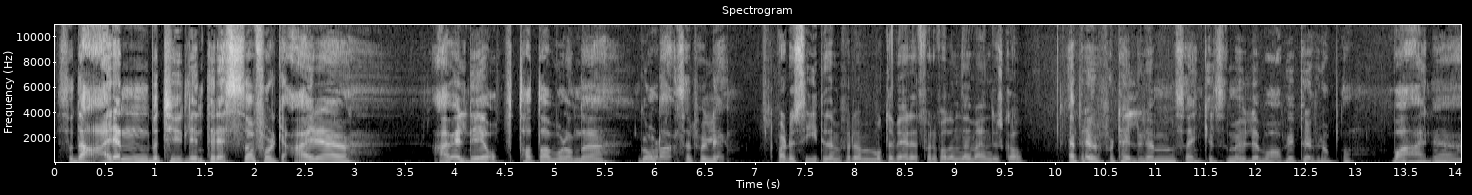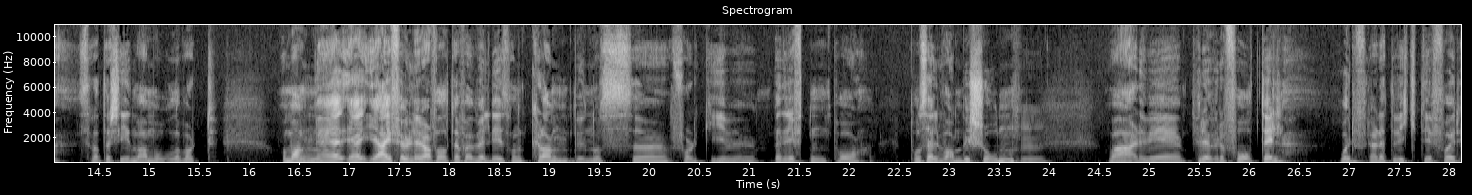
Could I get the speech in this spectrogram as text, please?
så det er en betydelig interesse, og folk er, er veldig opptatt av hvordan det går, da, selvfølgelig. Hva er det du sier til dem for å motivere for å få dem den veien du skal? Jeg prøver å fortelle dem så enkelt som mulig hva vi prøver å oppnå. Hva er eh, strategien, hva er målet vårt? Og mange, Jeg, jeg, jeg føler i hvert fall at jeg får en veldig sånn klangbunn hos eh, folk i bedriften på, på selve ambisjonen. Hva er det vi prøver å få til? Hvorfor er dette viktig for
